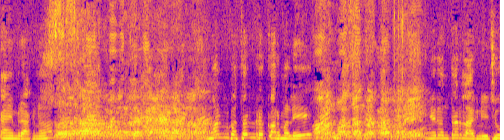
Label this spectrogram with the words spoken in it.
कायम राख्न मन वचन र कर्मले निरन्तर लाग्नेछु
